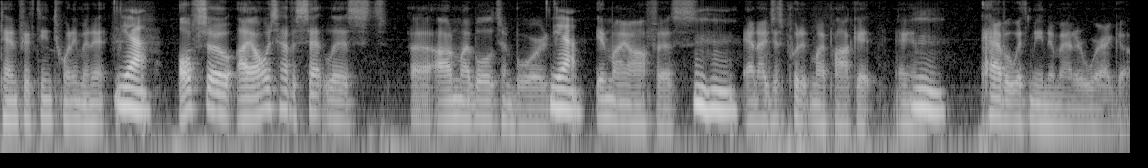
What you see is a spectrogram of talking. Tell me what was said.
10, 15, 20 minute yeah also, I always have a set list uh, on my bulletin board Yeah. in my office, Mm-hmm. and I just put it in my pocket and Mm. have it with me no matter where I go.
